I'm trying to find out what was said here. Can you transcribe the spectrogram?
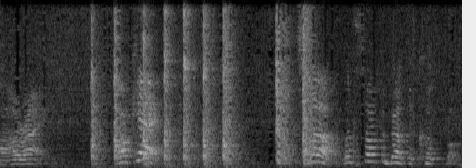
All right. Okay. So let's talk about the cookbook.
